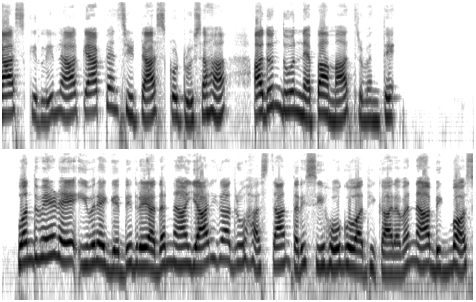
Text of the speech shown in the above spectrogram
ಟಾಸ್ಕ್ ಇರಲಿಲ್ಲ. ಕ್ಯಾಪ್ಟನ್ಸಿ ಟಾಸ್ಕ್ ಕೊಟ್ಟರು ಸಹ ಅದೊಂದು ನೆಪ ಮಾತ್ರವಂತೆ. ಒಂದು ವೇಳೆ ಇವರೇ ಗೆದ್ದಿದ್ರೆ ಅದನ್ನ ಯಾರಿಗಾದರೂ ಹಸ್ತಾಂತರಿಸಿ ಹೋಗುವ ಅಧಿಕಾರವನ್ನ ಬಿಗ್ ಬಾಸ್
